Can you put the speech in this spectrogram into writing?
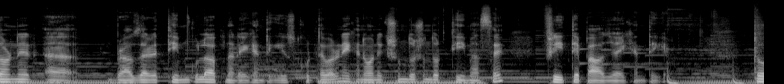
ধরনের ব্রাউজারের থিমগুলো আপনারা এখান থেকে ইউজ করতে পারেন। এখানে অনেক সুন্দর সুন্দর থিম আছে। ফ্রিতে পাওয়া যায় এখান থেকে। তো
